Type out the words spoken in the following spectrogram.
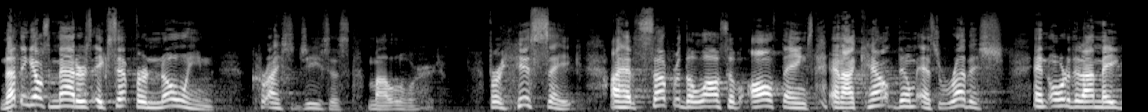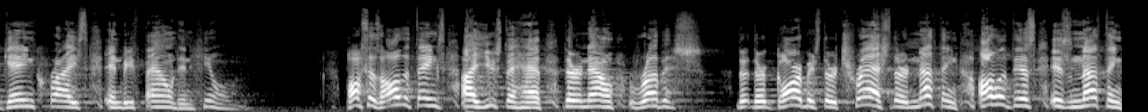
Nothing else matters except for knowing Christ Jesus my Lord. For his sake, I have suffered the loss of all things, and I count them as rubbish in order that I may gain Christ and be found in him. Paul says, All the things I used to have, they're now rubbish. They're garbage, they're trash, they're nothing. All of this is nothing.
